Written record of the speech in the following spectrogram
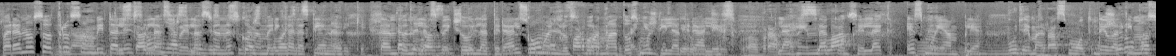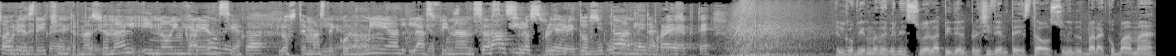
Para nosotros son vitales las relaciones con América Latina, tanto en el aspecto bilateral como en los formatos multilaterales. La agenda con CELAC es muy amplia. debatimos sobre derecho internacional y no injerencia, los temas de economía, las finanzas y los proyectos humanitarios. El gobierno de Venezuela pidió al presidente de Estados Unidos Barack Obama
